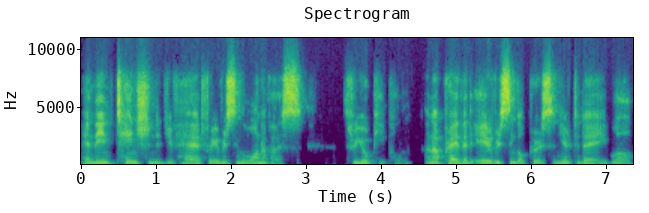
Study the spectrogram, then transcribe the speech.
and the intention that you've had for every single one of us through your people and i pray that every single person here today will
